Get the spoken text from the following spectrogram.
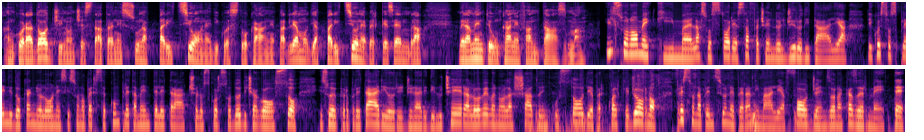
Ancora ad oggi non c'è stata nessuna apparizione di questo cane. Parliamo di apparizione perché sembra veramente un cane fantasma. Il suo nome è Kim e la sua storia sta facendo il giro d'Italia. Di questo splendido cagnolone si sono perse completamente le tracce lo scorso 12 agosto. I suoi proprietari, originari di Lucera, lo avevano lasciato in custodia per qualche giorno presso una pensione per animali a Foggia in zona Casermette,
